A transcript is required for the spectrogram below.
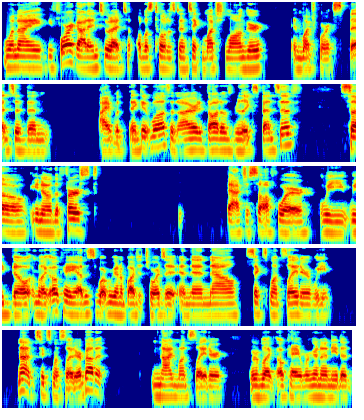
When I before I got into it, I, t- I was told it's going to take much longer and much more expensive than I would think it was, and I already thought it was really expensive. So, you know, the first batch of software we we built, I'm like, okay, yeah, this is what we're going to budget towards it. And then now, six months later, we, not six months later, about it, nine months later, we were like, okay, we're going to need to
